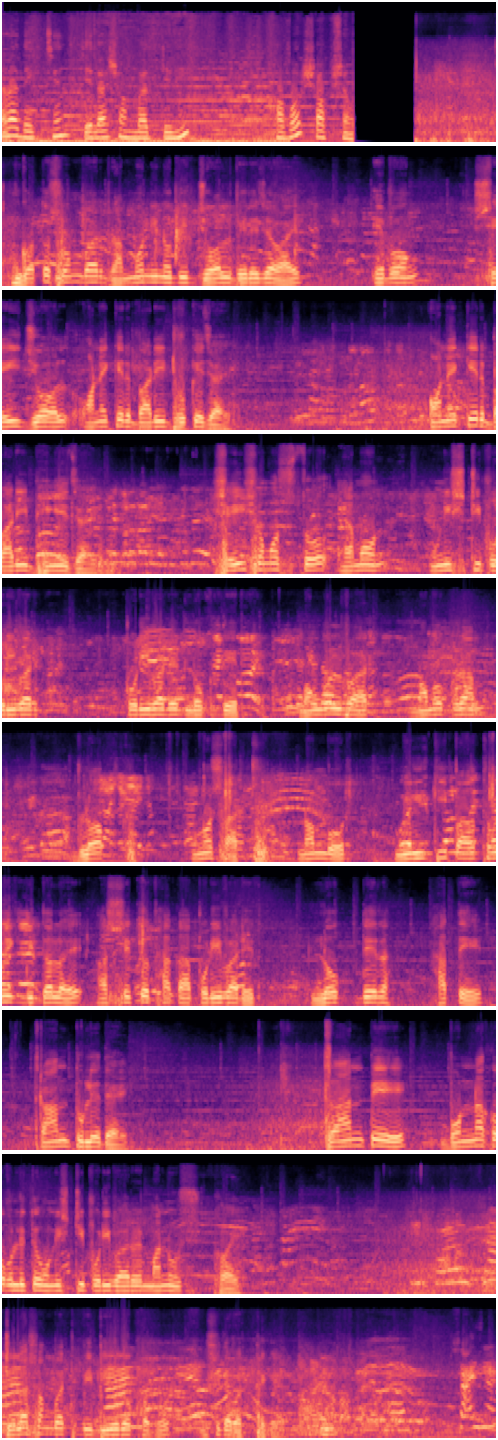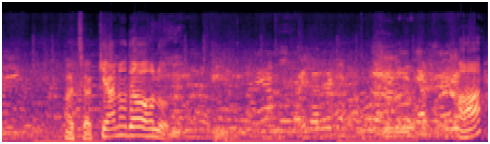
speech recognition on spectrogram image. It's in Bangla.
আপনারা দেখছেন জেলা সংবাদ টিভি, খবর সবসময় গত সোমবার ব্রাহ্মণী নদীর জল বেড়ে যাওয়ায় এবং সেই জল অনেকের বাড়ি ঢুকে যায়, অনেকের বাড়ি ভেঙে যায়। সেই সমস্ত এমন উনিশটি পরিবার, পরিবারের লোকদের মঙ্গলবার নবগ্রাম ব্লক উনষাট নম্বর মিল্কি প্রাথমিক বিদ্যালয়ে আশ্রিত থাকা পরিবারের লোকদের হাতে ত্রাণ তুলে দেয়। ত্রাণ পেয়ে বন্যা কবলিত উনিশটি পরিবারের মানুষ হয় জেলা সংবাদ টিভি ব্যুরো খবর মুর্শিদাবাদ থেকে। আচ্ছা কেন দেওয়া হলো? হ্যাঁ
